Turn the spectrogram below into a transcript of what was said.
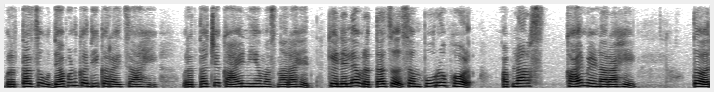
व्रताचं उद्यापन कधी करायचं आहे व्रताचे काय नियम असणार आहेत केलेल्या व्रताचं संपूर्ण फळ आपणास काय मिळणार आहे? तर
